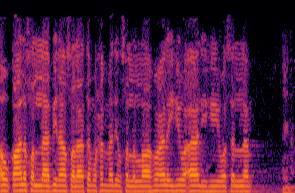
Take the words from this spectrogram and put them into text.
أو قال صلى بنا صلاة محمد صلى الله عليه وآله وسلم. نعم.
